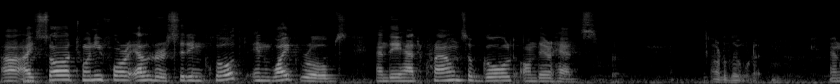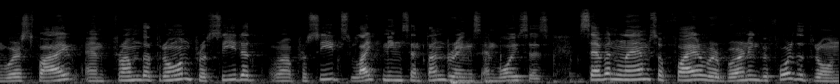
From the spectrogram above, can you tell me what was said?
uh, I saw twenty four elders sitting clothed in white robes, and they had crowns of gold on their heads അടുത്തും കൂടെ And verse 5 And from the throne proceeded, uh, proceeds lightnings and thunderings and voices. Seven lamps of fire were burning before the throne,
